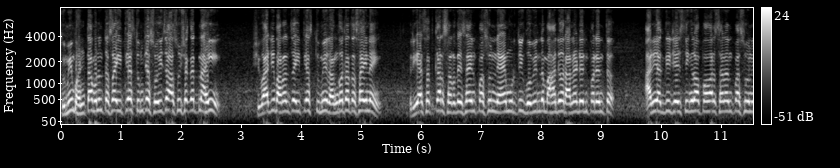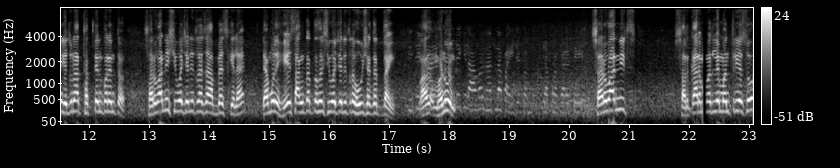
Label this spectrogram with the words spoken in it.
तुम्ही म्हणता म्हणून तसा इतिहास तुमच्या सोयीचा असू शकत नाही. शिवाजी महाराजांचा इतिहास तुम्ही रंगवता तसाही नाही. रियासतकार सरदेसाईंपासून न्यायमूर्ती गोविंद महादेव रानडेंपर्यंत आणि अगदी जयसिंगराव पवार सरांपासून यदुनाथ थत्तेंपर्यंत सर्वांनी शिवचरित्राचा अभ्यास केला आहे त्यामुळे हे सांगतात तसं शिवचरित्र होऊ शकत नाही. म्हणून सर्वांनीच सरकारमधले मंत्री असो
